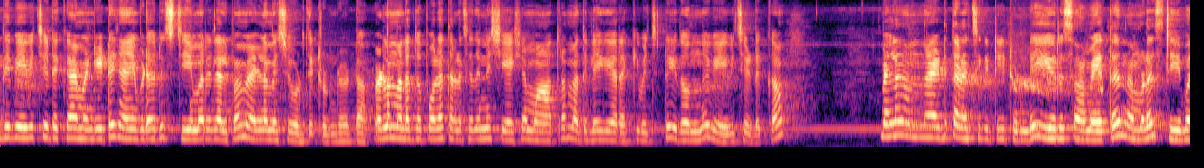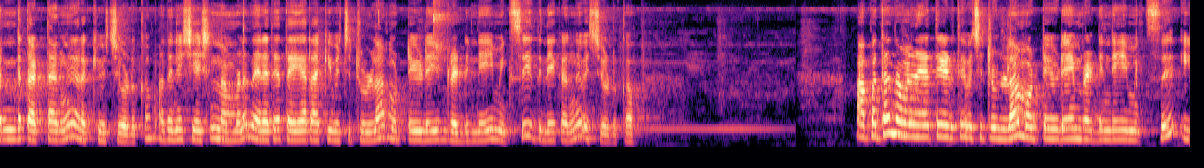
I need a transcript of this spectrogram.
ഇത് വേവിച്ചെടുക്കാൻ വേണ്ടിയിട്ട് ഞാൻ ഇവിടെ ഒരു സ്റ്റീമറിൽ അല്പം വെള്ളം വെച്ച് കൊടുത്തിട്ടുണ്ട് കേട്ടോ. വെള്ളം നല്ലതുപോലെ തിളച്ചതിന് ശേഷം മാത്രം അതിലേക്ക് ഇറക്കി വെച്ചിട്ട് ഇതൊന്ന് വേവിച്ചെടുക്കാം. വെള്ളം നന്നായിട്ട് തിളച്ച് കിട്ടിയിട്ടുണ്ട്. ഈ ഒരു സമയത്ത് നമ്മൾ സ്റ്റീമറിന്റെ തട്ടങ്ങ് ഇറക്കി വെച്ച് കൊടുക്കാം. അതിനുശേഷം നമ്മൾ നേരത്തെ തയ്യാറാക്കി വെച്ചിട്ടുള്ള മുട്ടയുടെയും ബ്രെഡിന്റെയും മിക്സ് ഇതിലേക്ക് അങ്ങ് വെച്ച് കൊടുക്കാം. അപ്പോൾ തന്നെ നമ്മൾ നേരത്തെ എടുത്ത് വെച്ചിട്ടുള്ള മുട്ടയുടെയും ബ്രെഡിന്റെയും മിക്സ് ഈ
